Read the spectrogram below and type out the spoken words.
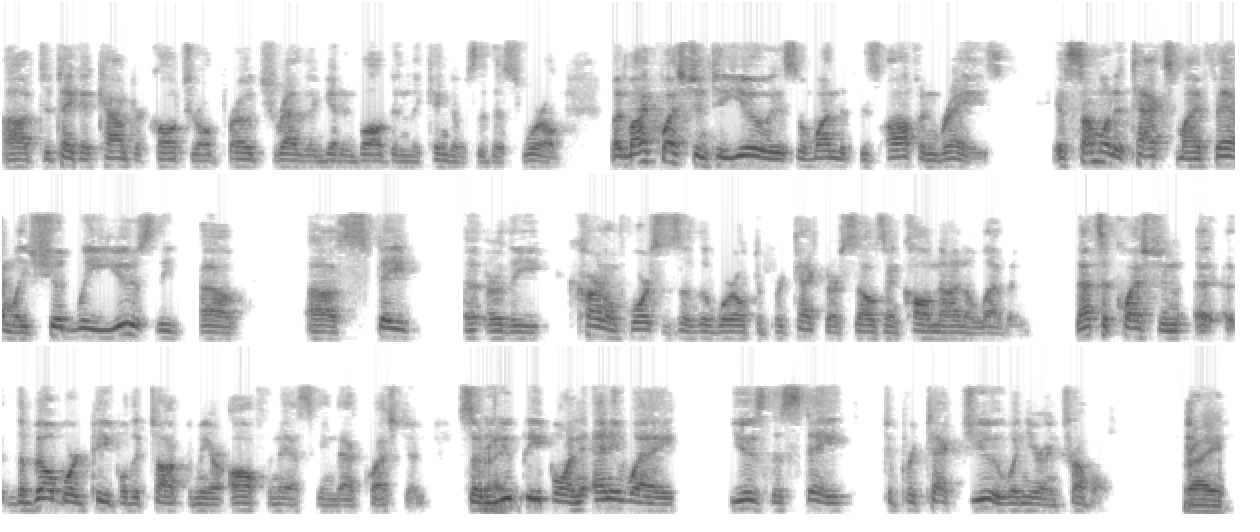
uh, to take a countercultural approach rather than get involved in the kingdoms of this world. But my question to you is the one that is often raised. If someone attacks my family, should we use the uh, uh, state uh, or the carnal forces of the world to protect ourselves and call 9/11? That's a question. Uh, the billboard people that talk to me are often asking that question. So, right. do you people in any way use the state to protect you when you're in trouble? Right.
